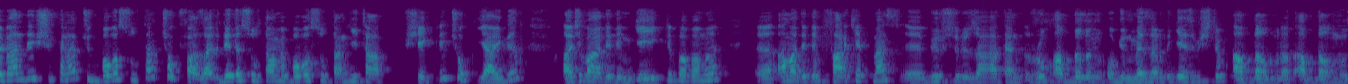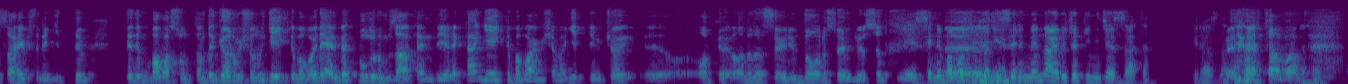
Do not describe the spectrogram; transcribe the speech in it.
ben de şüphelem çünkü Baba Sultan çok fazla. Hani Dede Sultan ve Baba Sultan hitap şekli çok yaygın. Acaba dedim Geyikli Baba mı E, ama dedim fark etmez. E, bir sürü zaten Rum Abdal'ın o gün mezarını gezmiştim. Abdal Murat, Abdal Musa hepsine gittim. Dedim Baba Sultan'ı da görmüş olur. Geyikli Baba'yı da elbet bulurum zaten diyerekten. Geyikli Baba'ymış ama gittiğim köy e, o köy. Onu da söyleyeyim. Doğru söylüyorsun. Ee, senin Baba Sultan Ee, izlenimlerini ayrıca dinleyeceğiz zaten birazdan. tamam.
